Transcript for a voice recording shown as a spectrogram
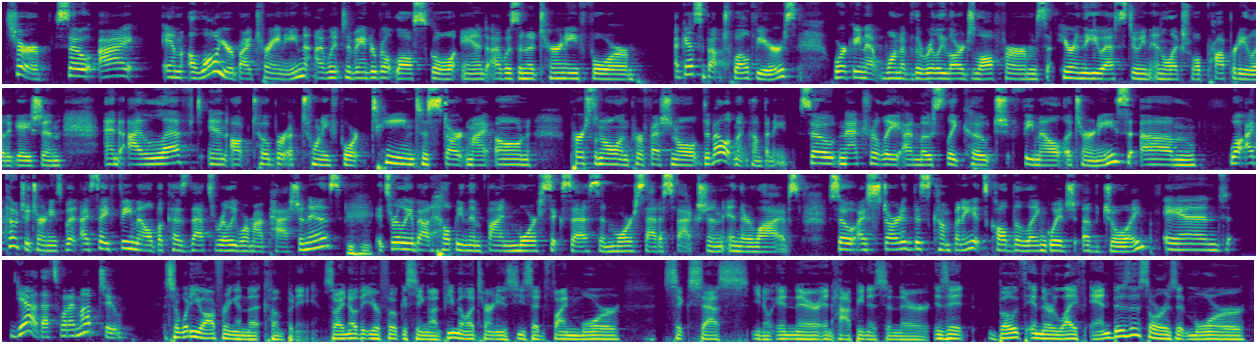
Sure. So I am a lawyer by training. I went to Vanderbilt Law School and I was an attorney for I guess about 12 years working at one of the really large law firms here in the US doing intellectual property litigation. And I left in October of 2014 to start my own personal and professional development company. So naturally, I mostly coach female attorneys. Um, well, I coach attorneys, but I say female because that's really where my passion is. Mm-hmm. It's really about helping them find more success and more satisfaction in their lives. So I started this company. It's called The Language of Joy. And yeah, that's what I'm up to. So what are you offering in the company? So I know that you're focusing on female attorneys. You said find more success, you know, in there and happiness in there. Is it both in their life and business or is it more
